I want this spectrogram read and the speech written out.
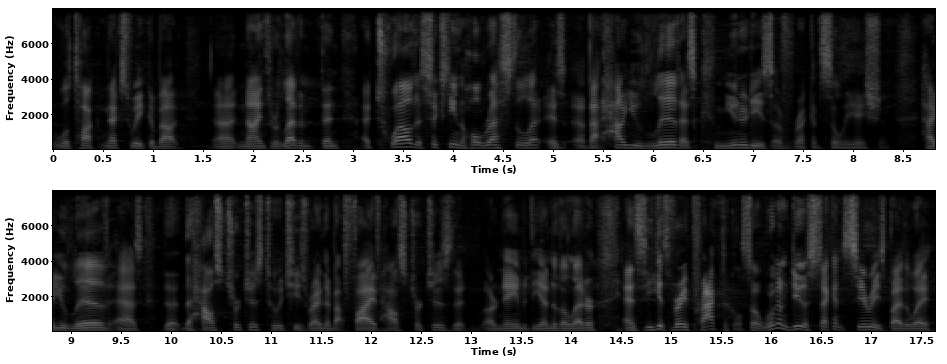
we'll talk next week about uh, 9 through 11. Then at 12 to 16, the whole rest of the letter is about how you live as communities of reconciliation, how you live as the, the house churches to which he's writing. There are about five house churches that are named at the end of the letter. And so he gets very practical. So we're going to do a second series, by the way,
